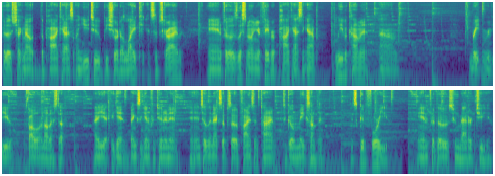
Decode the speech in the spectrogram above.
For those checking out the podcast on YouTube, be sure to like and subscribe. And for those listening on your favorite podcasting app, leave a comment, um, rate and review, follow, and all that stuff. Uh, yeah, again, thanks again for tuning in. And until the next episode, find some time to go make something. It's good for you and for those who matter to you.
